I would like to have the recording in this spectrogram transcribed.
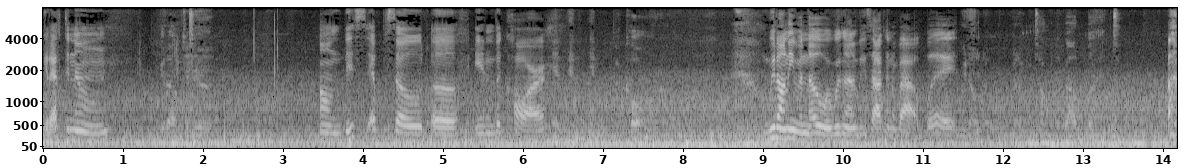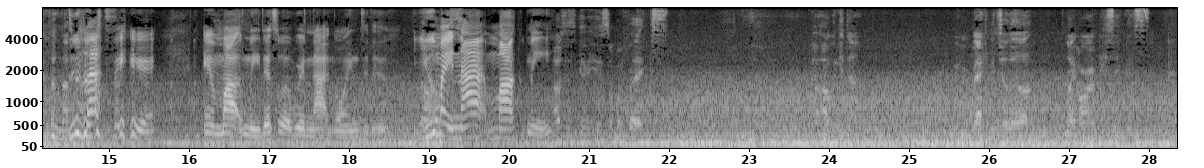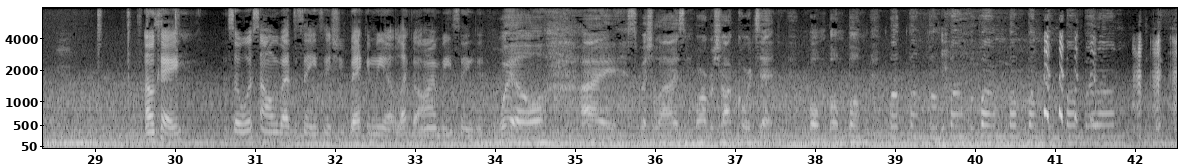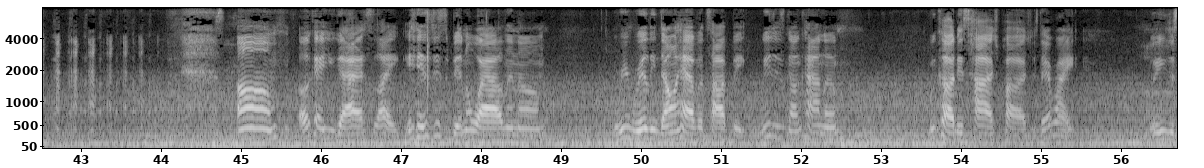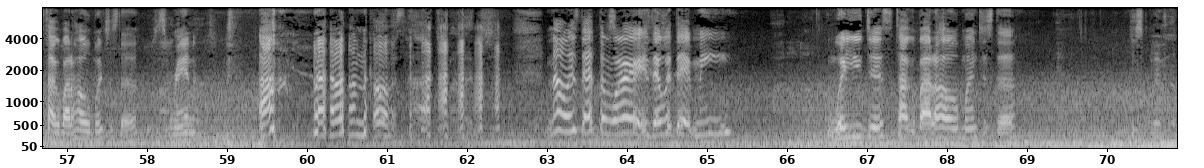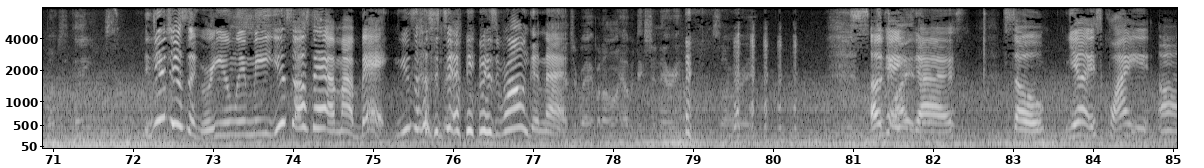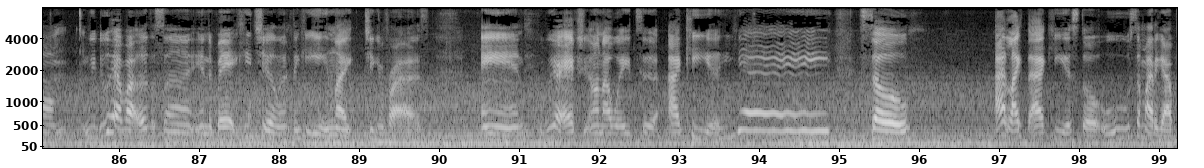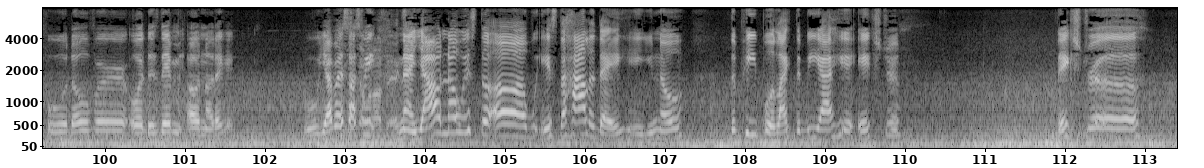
Good afternoon. Good afternoon. On this episode of In the Car, In, in, in the car. we don't even know what we're going to be talking about, but We don't know what we're going to be talking about, but do not sit here and mock me. That's what we're not going to do. you No, may it's- not mock me. I was just giving you some effects. You know how we get down. We be backing each other up like R&B singers. Okay. So what song we about to sing since you backing me up like an R&B singer? Well, I specialize in barbershop quartet. Bum bum bum bum bum bum bum bum bum bum bum bum bum. Um, okay, you guys, like it's just been a while and um we really don't have a topic. We just gonna kinda we call this hodgepodge. Is that right? Where you just talk about a whole bunch of stuff. Just random. I don't know. No, is that the word? Is that what that mean? I. Where you just talk about a whole bunch of stuff? Just blending a bunch of things. You just agreeing with me. You supposed to have my back. You supposed to tell me if it's wrong or I not. got your back, but I don't have a dictionary. Sorry. Okay, guys. So yeah, it's quiet. Um, we do have our other son in the back. He chilling. I think he eating like chicken fries, and we are actually on our way to IKEA. Yay! So I like the IKEA store. Ooh, somebody got pulled over, or does that mean? Oh no, they. Ooh, y'all better stop Coming speaking. off the exit. Now y'all know it's the uh, it's the holiday, and you know the people like to be out here extra extra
